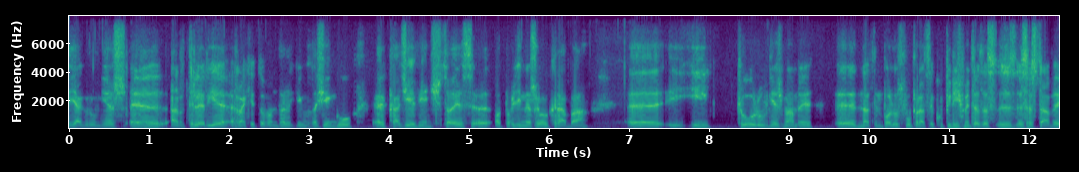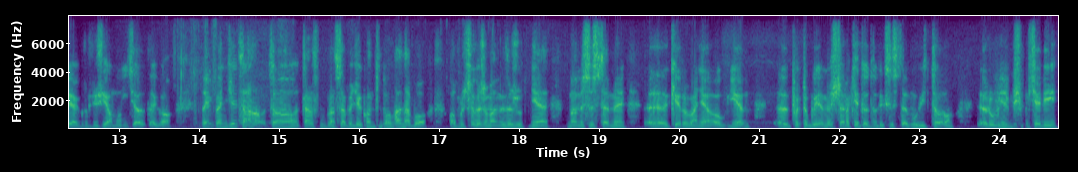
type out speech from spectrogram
jak również artylerię rakietową dalekiego zasięgu K9, to jest odpowiednik naszego kraba. I tu również mamy E, na tym polu współpracy. Kupiliśmy te zestawy, jak również i amunicję do tego. No i będzie ta, to, ta współpraca będzie kontynuowana, bo oprócz tego, że mamy wyrzutnie, mamy systemy e, kierowania ogniem, e, potrzebujemy jeszcze rakiety do tych systemów i to również byśmy chcieli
